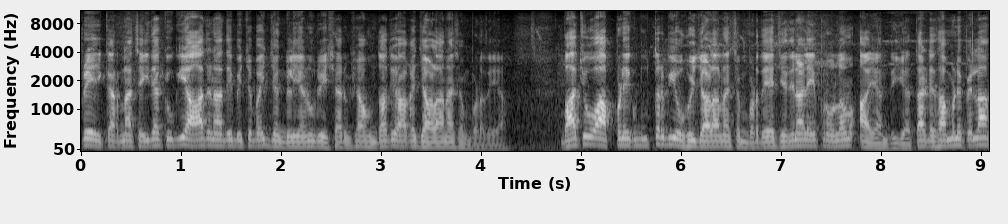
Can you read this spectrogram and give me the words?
ਪਰਹੇਜ਼ ਕਰਨਾ ਚਾਹੀਦਾ, ਕਿਉਂਕਿ ਆਹ ਦਿਨਾਂ ਦੇ ਵਿੱਚ ਬਾਈ ਜੰਗਲੀਆਂ ਨੂੰ ਰੇਸ਼ਾ ਰੁਸ਼ਾ ਹੁੰਦਾ ਤੇ ਆ ਕੇ ਜਾਲਾਂ ਨਾਲ ਚੰਬੜਦੇ ਆ। ਬਾਅਦ ਚ ਉਹ ਆਪਣੇ ਕਬੂਤਰ ਵੀ ਉਹੀ ਜਾਲਾਂ ਨਾਲ ਚੰਬੜਦੇ ਆ, ਜਿਹਦੇ ਨਾਲ ਇਹ ਪ੍ਰੋਬਲਮ ਆ ਜਾਂਦੀ ਆ। ਤੁਹਾਡੇ ਸਾਹਮਣੇ ਪਹਿਲਾਂ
